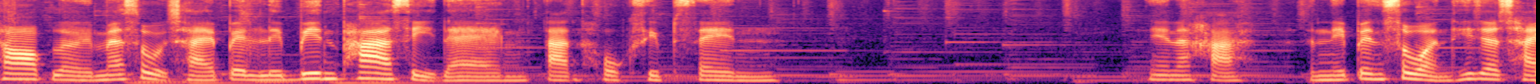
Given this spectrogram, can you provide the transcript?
ชอบเลย แม่สูใช้เป็นริบบิ้นผ้าสีแดงตัด 60 เซนนี่นะคะ อันนี้เป็นส่วนที่จะใช้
